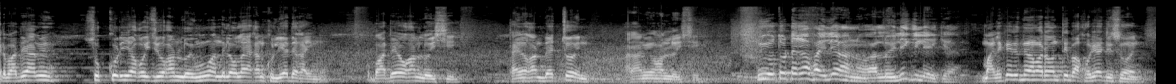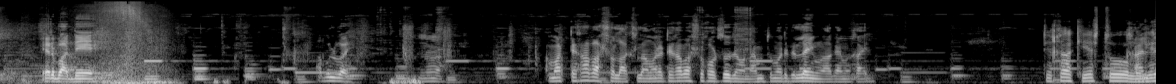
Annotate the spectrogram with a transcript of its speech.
এর বাদে আমি চুক করিয়া কইছি ওখান লইমু আনিলে ওলা এখন খুলিয়া দেখাইমু বাদে ওখান লইছি তাই ওখান বেচইন আর আমি ওখান লইছি। তুই অত টাকা ফাইলে খানো আর লইলে কিলা ইকা মালিকে যদি আমার অন্তি বাখরিয়া দিছইন এর বাদে আবুল ভাই। না আমার টাকা পাঁচশো লাগছিল আমার টাকা পাঁচশো খরচ দেওয়া আমি তোমার দিলাইমু আগে আমি খাইল। টেকা কেস তো লাগে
